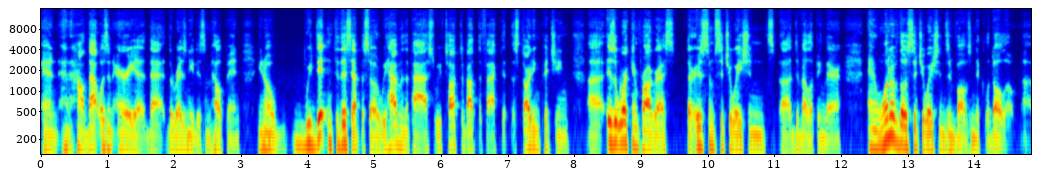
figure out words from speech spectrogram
and, and how that was an area that the Reds needed some help in. You know, we didn't to this episode. We have in the past. We've talked about the fact that the starting pitching uh, is a work in progress. There is some situations uh, developing there. And one of those situations involves Nick Lodolo. Uh,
